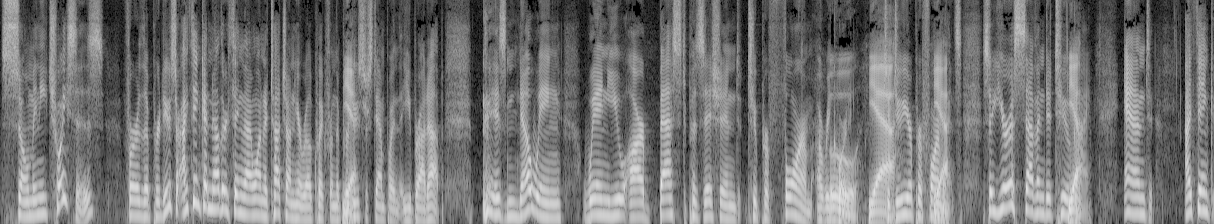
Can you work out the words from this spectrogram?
so many choices for the producer. I think another thing that I want to touch on here, real quick, from the Yeah. producer standpoint that you brought up, is knowing when you are best positioned to perform a recording, Ooh, yeah. to do your performance. So you're a seven to two Yeah. guy, and I think,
